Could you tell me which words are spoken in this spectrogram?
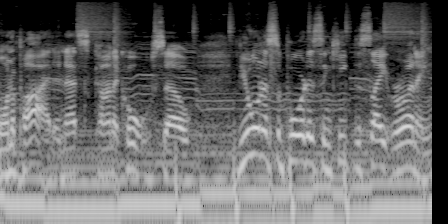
on a pod, and that's kind of cool. So, if you want to support us and keep the site running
